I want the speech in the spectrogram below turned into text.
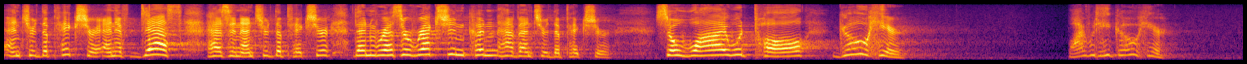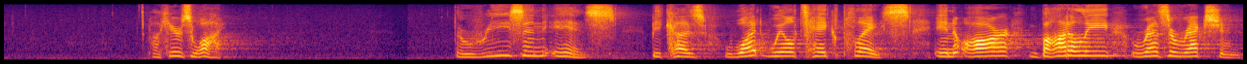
entered the picture. And if death hasn't entered the picture, then resurrection couldn't have entered the picture. So, why would Paul go here? Why would he go here? Well, here's why. The reason is because what will take place in our bodily resurrection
